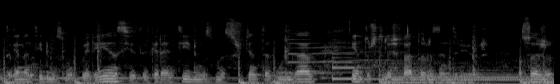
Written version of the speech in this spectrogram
de, garantirmos uma coerência, de garantirmos uma sustentabilidade entre os três fatores anteriores. Ou seja,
